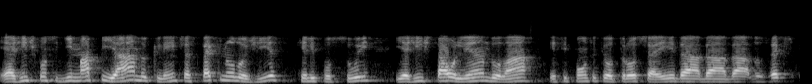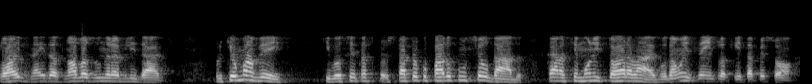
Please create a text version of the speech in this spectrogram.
É a gente conseguir mapear no cliente as tecnologias que ele possui e a gente está olhando lá esse ponto que eu trouxe aí da, da, da, dos exploits né, e das novas vulnerabilidades. Porque uma vez que você está tá preocupado com o seu dado, cara, você monitora lá, eu vou dar um exemplo aqui, tá, pessoal?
